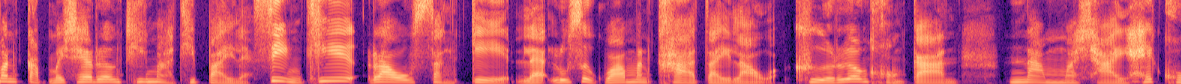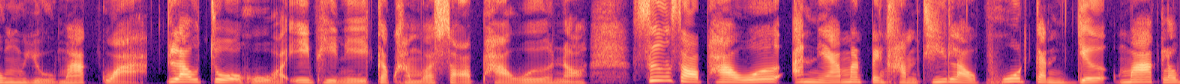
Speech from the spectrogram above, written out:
มันกลับไม่ใช่เรื่องที่มาที่ไปแหละ สิ่งที่เราสังเกตและรู้สึกว่ามันคาใจเราอะคือเรื่องของการนำมาใช้ให้คงอยู่มากกว่า เราจั่วหัว EP นี้กับคำว่าซอฟต์พาวเวอร์เนาะซึ่งซอฟต์พาวเวอร์อันนี้มันเป็นคำที่เราพูดกันเยอะมากแล้ว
